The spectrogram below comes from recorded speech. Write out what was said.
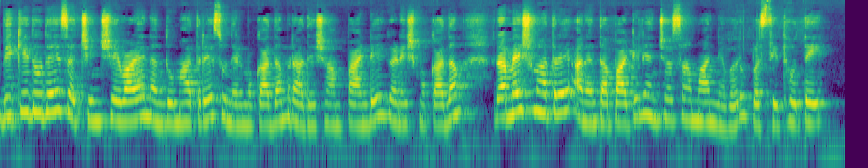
विकी दुधे सचिन शेवाळे नंदू म्हात्रे सुनील मुकादम राधेश्याम पांडे गणेश मुकादम रमेश म्हात्रे अनंता पाटील यांच्यासह मान्यवर उपस्थित होते.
